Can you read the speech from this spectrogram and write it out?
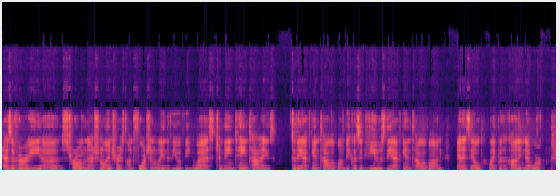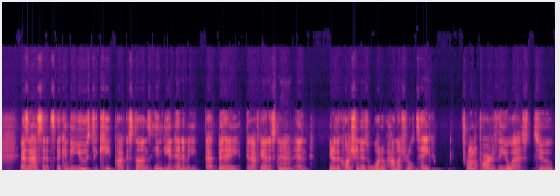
has a very uh, strong national interest, unfortunately, in the view of the U.S., to maintain ties to the Afghan Taliban because it views the Afghan Taliban and its ilk, like the Haqqani network, as assets that can be used to keep Pakistan's Indian enemy at bay in Afghanistan. Mm. And you know, the question is what how much it'll take on the part of the U.S. to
